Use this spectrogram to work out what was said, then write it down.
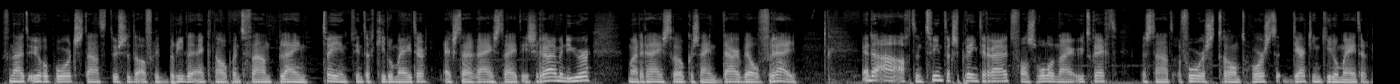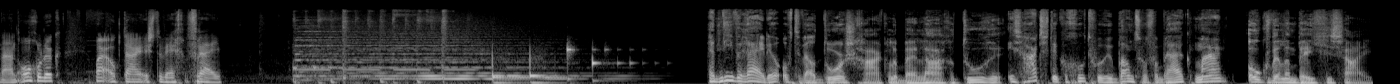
Vanuit Europoort staat tussen de afrit Brielen en knooppunt Vaanplein 22 kilometer. Extra reistijd is ruim een uur, maar de rijstroken zijn daar wel vrij. En de A28 springt eruit van Zwolle naar Utrecht. Daar staat voor Strand Horst 13 kilometer na een ongeluk. Maar ook daar is de weg vrij. Het nieuwe rijden, oftewel doorschakelen bij lage toeren... is hartstikke goed voor uw brandstofverbruik, maar... ook wel een beetje saai.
